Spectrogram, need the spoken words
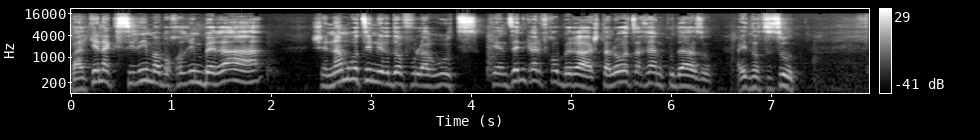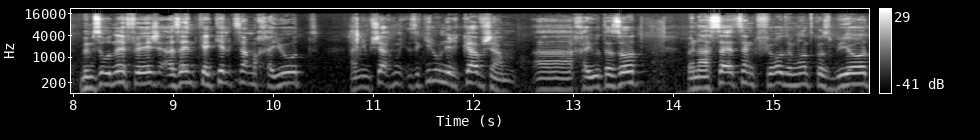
ועל כן הכסילים הבוחרים ברע, שאינם רוצים לרדוף ולרוץ, כן, זה נקרא לבחור ברע, שאתה לא רוצה אחרי הנקודה הזאת, ההתנוצצות. במסירות נפש, אז זה נתקלקל אצלם החיות, הנמשך, זה כאילו נרקב שם, החיות הזאת, ונעשה אצלם כפירות ואמונות כוסביות,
